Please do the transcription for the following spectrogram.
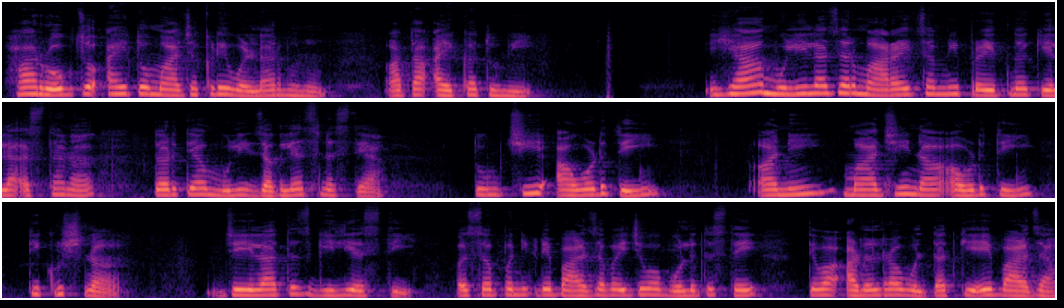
हा रोग जो आहे तो माझ्याकडे वळणार म्हणून. आता ऐका तुम्ही. ह्या मुलीला जर मारायचा मी प्रयत्न केला असताना तर त्या मुली जगल्याच नसत्या. तुमची आवडती आणि माझी ना आवडती ती कृष्णा. जेलातच गेली असती. असं पण इकडे बाळजाबाई जेव्हा बोलत असते तेव्हा आडलराव बोलतात की ए बाळजा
